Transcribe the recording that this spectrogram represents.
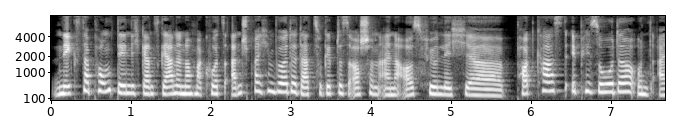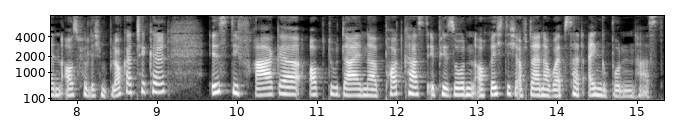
Nächster Punkt, den ich ganz gerne noch mal kurz ansprechen würde, dazu gibt es auch schon eine ausführliche Podcast-Episode und einen ausführlichen Blogartikel, ist die Frage, ob du deine Podcast-Episoden auch richtig auf deiner Website eingebunden hast.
